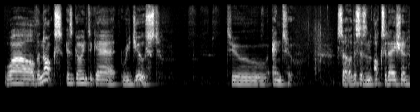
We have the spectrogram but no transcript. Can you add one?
While the NOx is going to get reduced to N2. So this is an oxidation.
